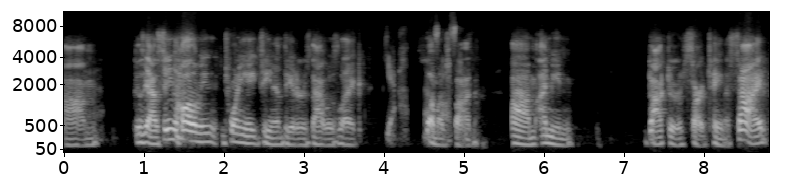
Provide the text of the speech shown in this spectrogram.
Um cuz yeah, seeing Halloween 2018 in theaters that was like Yeah, so much awesome. fun. Um I mean Dr. Sartain aside,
